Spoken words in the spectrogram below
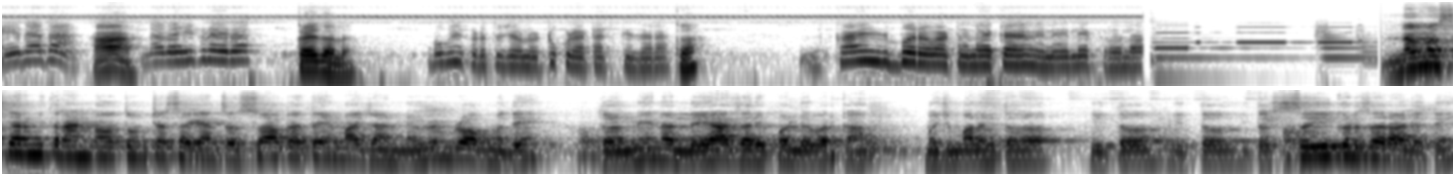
ए दादा. हा. दादा इकडे ये रा. काय झालं? बघू इकडे तुझ्यावर तुकडा टाकते जरा. का? काय बरं वाटत नाही काय होईना लेकराला. नमस्कार मित्रांनो तुमच्या सगळ्यांचं स्वागत आहे माझ्या नवीन ब्लॉगमध्ये. तर मी ना लय आजारी पडले बरं का. म्हणजे मला इथं इथं इथं इथं सगळीकडे जर आले ते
